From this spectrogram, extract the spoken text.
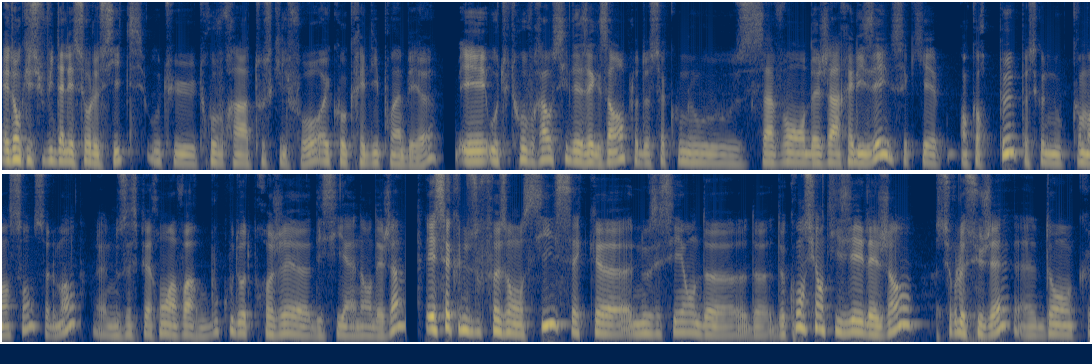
Et donc, il suffit d'aller sur le site où tu trouveras tout ce qu'il faut, ecocredit.be, et où tu trouveras aussi des exemples de ce que nous avons déjà réalisé, ce qui est encore peu parce que nous commençons seulement. Euh, nous espérons avoir beaucoup d'autres projets euh, d'ici un an déjà. Et ce que nous faisons aussi, c'est que nous essayons de, conscientiser les gens sur le sujet. Euh, donc,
